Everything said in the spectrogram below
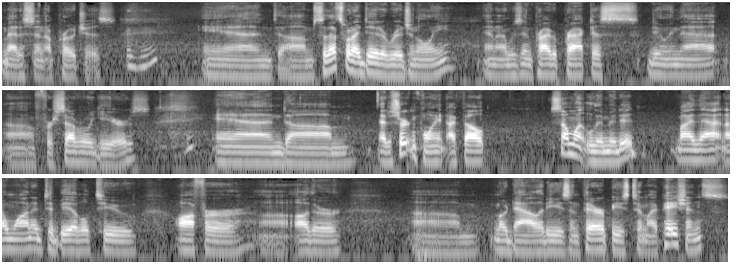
medicine approaches. Mm-hmm. And um, so that's what I did originally and I was in private practice doing that uh, for several years. Mm-hmm. And um, at a certain point, I felt somewhat limited by that, and I wanted to be able to offer uh, other um, modalities and therapies to my patients,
